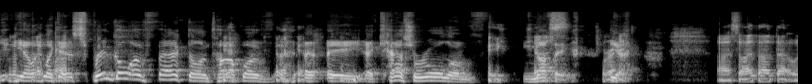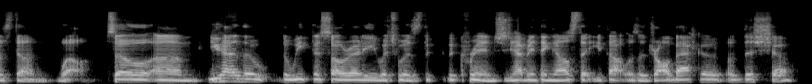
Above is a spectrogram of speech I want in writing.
yeah, like a sprinkle of fact on top of a, a, a casserole of nothing. right. Yeah. Uh, so I thought that was done well. So um, you had the the weakness already, which was the, the cringe. Did you have anything else that you thought was a drawback of, of this show?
